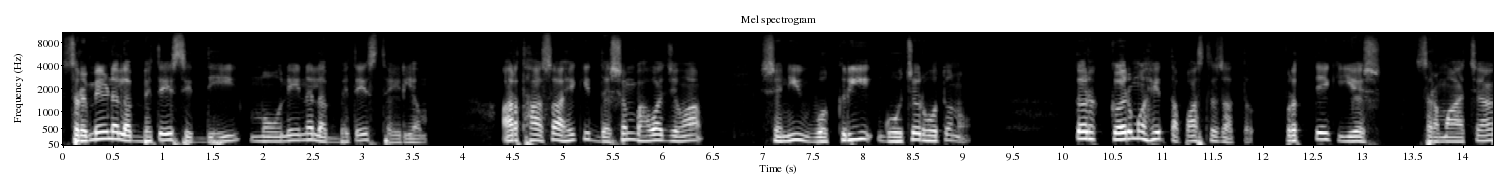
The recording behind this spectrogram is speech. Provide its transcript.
श्रमेण लभ्यते सिद्धी मौनेन लभ्यते स्थैर्यम। अर्थ असा आहे की दशम भावात जेव्हा शनी वक्री गोचर होतो ना तर कर्म हे तपासलं जातं. प्रत्येक यश श्रमाच्या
